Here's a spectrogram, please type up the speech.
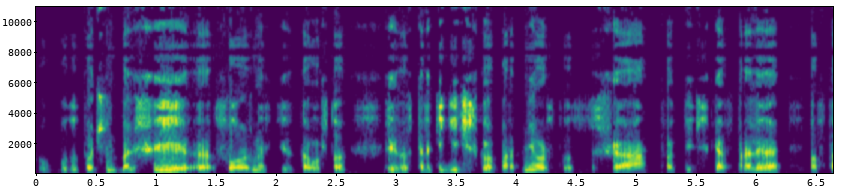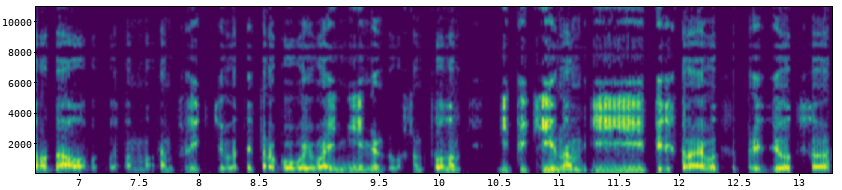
будут очень большие э, сложности из-за того, что из-за стратегического партнерства с США фактически Австралия пострадала вот в этом конфликте, в этой торговой войне между Вашингтоном и Пекином. И перестраиваться придется,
